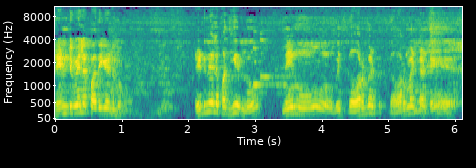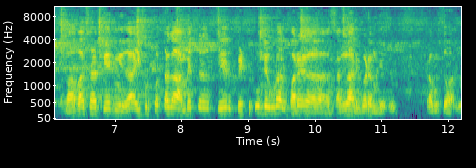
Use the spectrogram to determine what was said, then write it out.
రెండు వేల పదిహేడులో. రెండు వేల పదిహేడులో మేము విత్ గవర్నమెంట్ గవర్నమెంట్ అంటే బాబాసాహెబ్ పేరు మీద ఇప్పుడు కొత్తగా అంబేద్కర్ పేరు పెట్టుకుంటే కూడా వాళ్ళు పర సంఘాలు ఇవ్వడం లేదు ప్రభుత్వాలు.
